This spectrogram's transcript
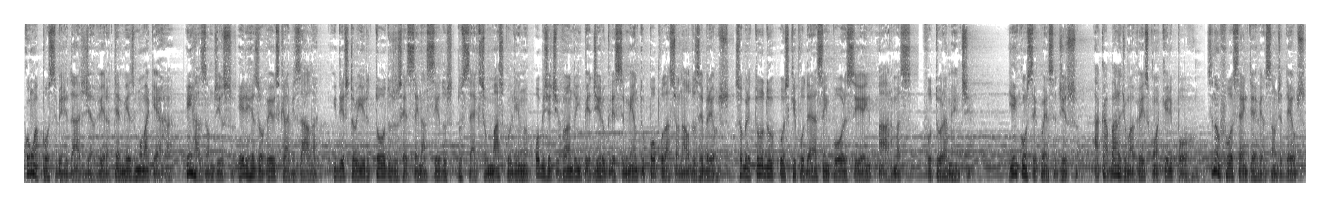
com a possibilidade de haver até mesmo uma guerra. Em razão disso, ele resolveu escravizá-la e destruir todos os recém-nascidos do sexo masculino, objetivando impedir o crescimento populacional dos hebreus, sobretudo os que pudessem pôr-se em armas futuramente. E em consequência disso, acabar de uma vez com aquele povo. Se não fosse a intervenção de Deus,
